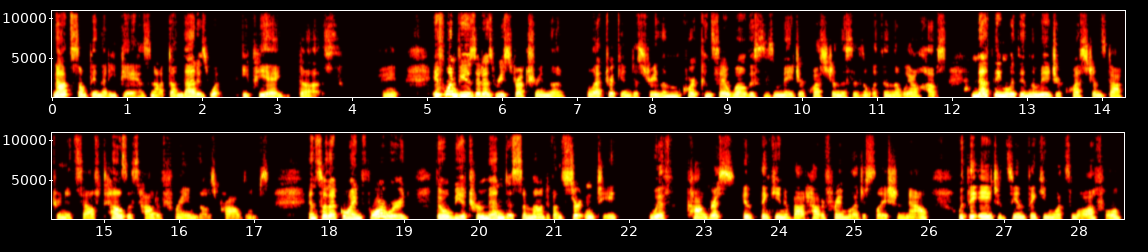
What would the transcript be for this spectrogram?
not something that EPA has not done. That is what EPA does. Right? If one views it as restructuring the electric industry, then the court can say, well, this is a major question. This isn't within the wheelhouse. Nothing within the major questions doctrine itself tells us how to frame those problems. And so that going forward, there will be a tremendous amount of uncertainty with Congress in thinking about how to frame legislation now, with the agency in thinking what's lawful,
